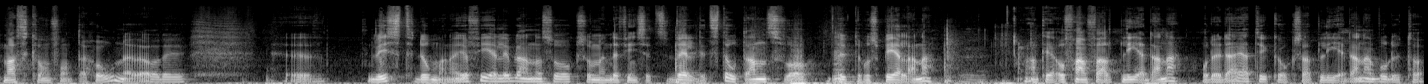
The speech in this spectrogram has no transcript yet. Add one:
masskonfrontationer? Och det, eh, visst, domarna gör fel ibland och så också men det finns ett väldigt stort ansvar mm. ute hos spelarna. Mm. Och framförallt ledarna. Och det är där jag tycker också att ledarna borde ta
